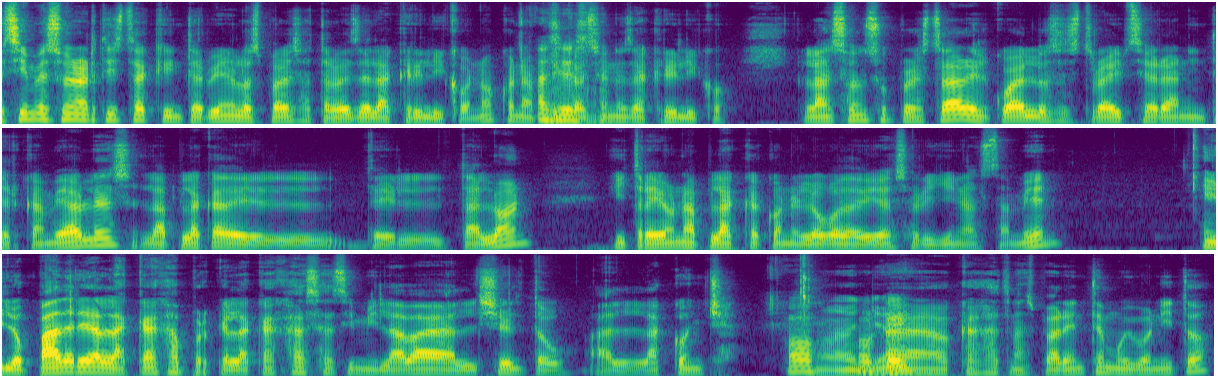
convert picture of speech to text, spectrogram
Sim es un artista que interviene en los pares a través del acrílico, ¿no? Con aplicaciones de acrílico. Lanzó un Superstar, el cual los stripes eran intercambiables, la placa del, del talón y traía una placa con el logo de Adidas Originals también. Y lo padre era la caja, porque la caja se asimilaba al shell toe, a la concha. Oh, Ah, ok. ya. Una caja transparente, muy bonito.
